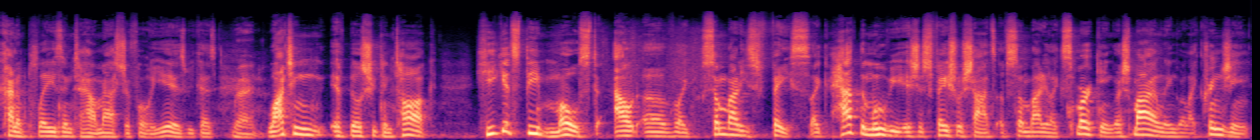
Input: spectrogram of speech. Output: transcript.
kind of plays into how masterful he is because Right. watching If Beale Street Can Talk, he gets the most out of like somebody's face. Like half the movie is just facial shots of somebody like smirking or smiling or like cringing.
